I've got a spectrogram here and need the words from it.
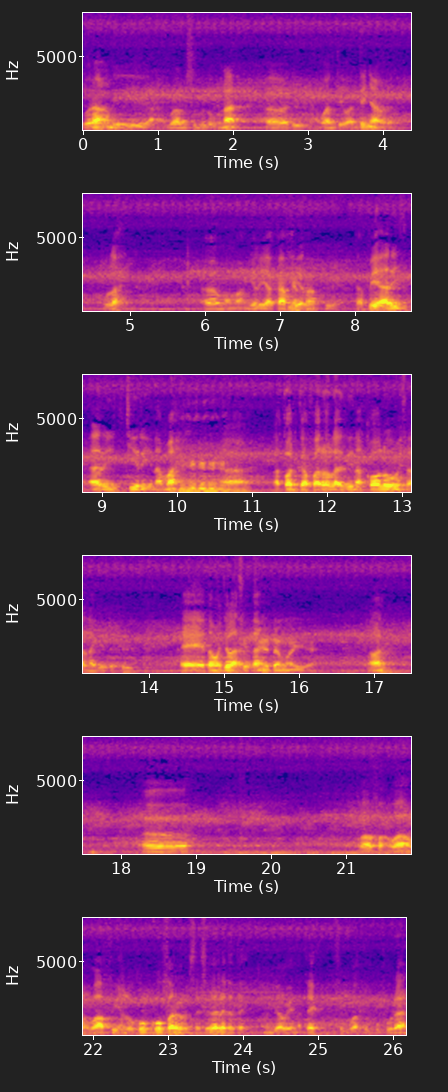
orang di bab sebelumna eh, di wanti-wantinya urang ulah eh, memanggil ya kafir. Ya, kafir. tapi ari ari ciri nama nah, lakon kafarol lagi nakolu misalnya gitu eh tahu jelas kita Eta mah iya. kan eh wa wa wa fi'luhu kufur sesuai eta teh menjawab teh sebuah kekufuran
